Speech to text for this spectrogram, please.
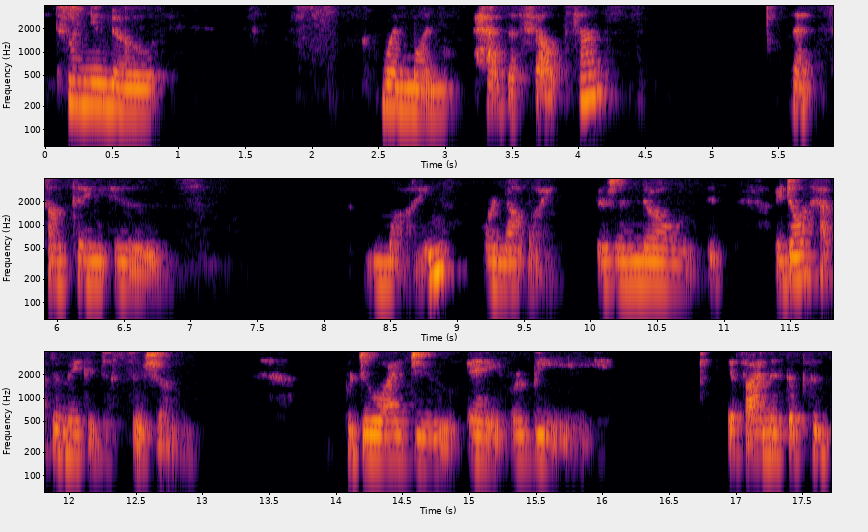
it's when you know when one has a felt sense that something is mine or not mine. There's a known. It, I don't have to make a decision. Do I do A or B? If I'm at the po-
